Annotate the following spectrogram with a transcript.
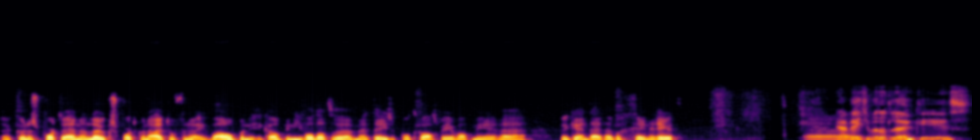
uh, kunnen sporten en een leuke sport kunnen uitoefenen. Ik hoop, ik hoop in ieder geval dat we met deze podcast weer wat meer bekendheid hebben gegenereerd. ja, weet je wat het leuke is?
